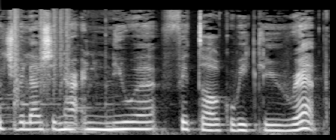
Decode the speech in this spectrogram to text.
Leuk je weer luistert naar een nieuwe Fit Talk Weekly Wrap.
